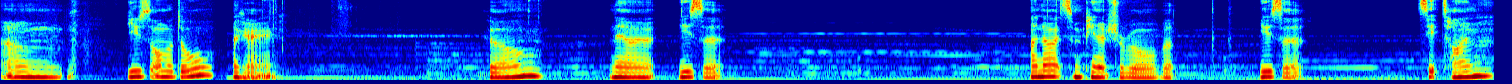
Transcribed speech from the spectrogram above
Um, use on the door? Okay. Cool. Now, use it. I know it's impenetrable, but use it. Set timer?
